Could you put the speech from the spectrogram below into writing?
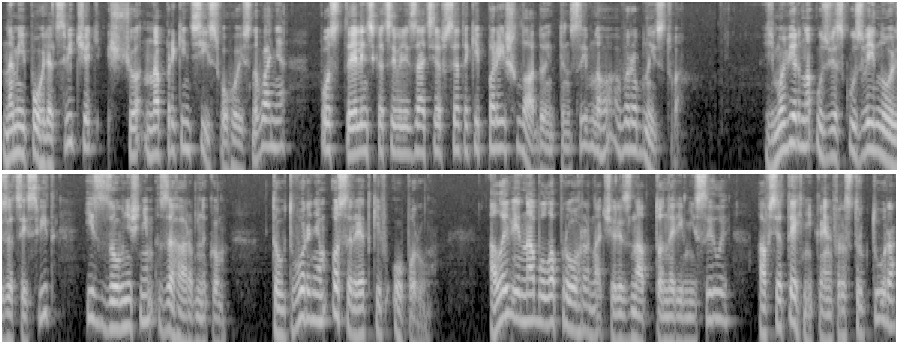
на мій погляд, свідчать, що наприкінці свого існування постелінська цивілізація все-таки перейшла до інтенсивного виробництва. Ймовірно, у зв'язку з війною за цей світ із зовнішнім загарбником та утворенням осередків опору. Але війна була програна через надто нерівні сили, а вся техніка, інфраструктура,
